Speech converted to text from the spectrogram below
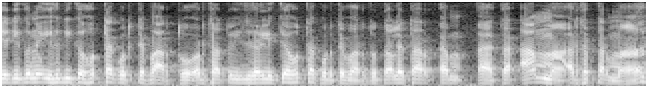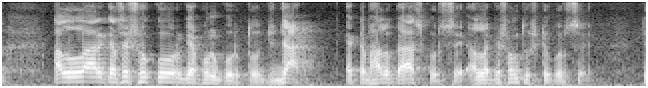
যদি কোনো ইহুদিকে হত্যা করতে পারতো, অর্থাৎ ইসরায়েলিকে হত্যা করতে পারতো, তাহলে তার তার আম্মা, অর্থাৎ তার মা আল্লাহর কাছে শকর জ্ঞাপন করতো যাক, একটা ভালো কাজ করছে, আল্লাহকে সন্তুষ্ট করছে। তো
